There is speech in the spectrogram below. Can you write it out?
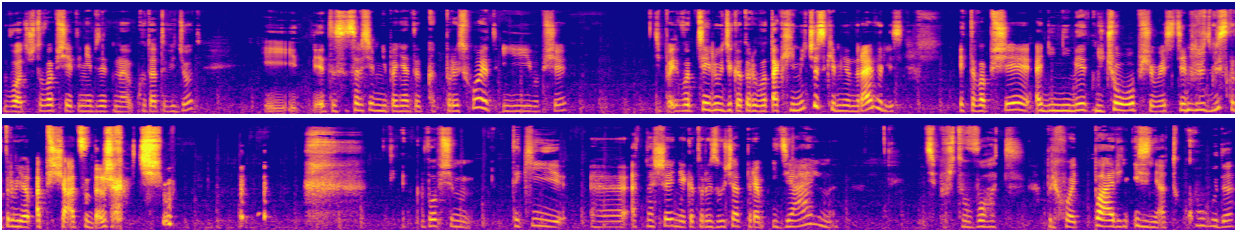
Вот, что вообще это не обязательно куда-то ведет. И это совсем непонятно, как происходит, и вообще Типа, вот те люди, которые вот так химически мне нравились, это вообще, они не имеют ничего общего с теми людьми, с которыми я общаться даже хочу. В общем, такие э, отношения, которые звучат прям идеально, типа, что вот, приходит парень из ниоткуда,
